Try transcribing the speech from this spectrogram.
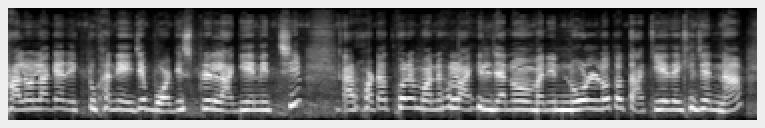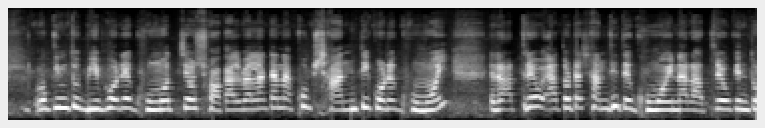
ভালো লাগে আর একটুখানি এই যে বডি স্প্রে লাগিয়ে নিচ্ছি। আর হঠাৎ করে মনে হলো আহিল যেন মানে নড়লো, তো তাকিয়ে দেখি যে না। ও কিন্তু বিভোরে ঘুমোচ্ছে। ও সকালবেলাটা না খুব শান্তি করে ঘুমোই রাত্রেও এতটা শান্তিতে ঘুমোই না রাত্রেও কিন্তু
